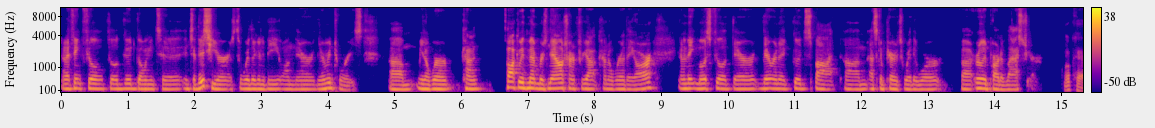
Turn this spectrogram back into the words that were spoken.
and I think feel feel good going into into this year as to where they're going to be on their their inventories. Um, you know, we're kind of talking with members now, trying to figure out kind of where they are. And I think most feel that they're they're in a good spot um, as compared to where they were uh, early part of last year. Okay,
